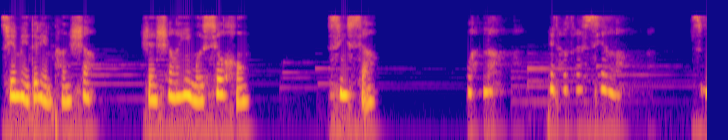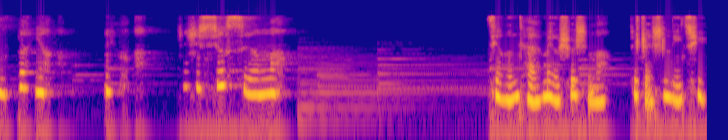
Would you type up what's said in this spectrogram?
绝美的脸庞上，染上了一抹羞红，心想：完了，被他发现了，怎么办呀？哎呦，真是羞死人了！见文凯没有说什么，就转身离去。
